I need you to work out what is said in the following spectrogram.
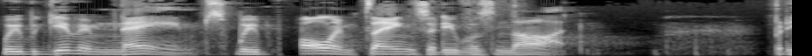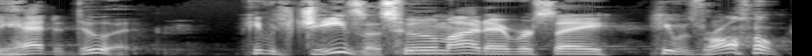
We would give him names. We call him things that he was not. But he had to do it. He was Jesus. Who am I to ever say he was wrong?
